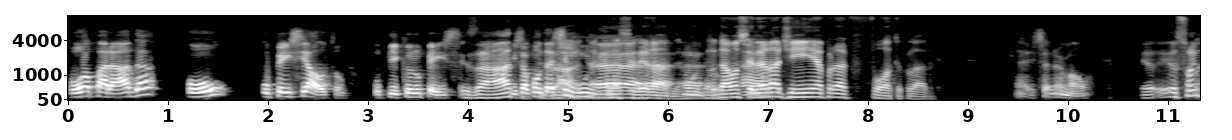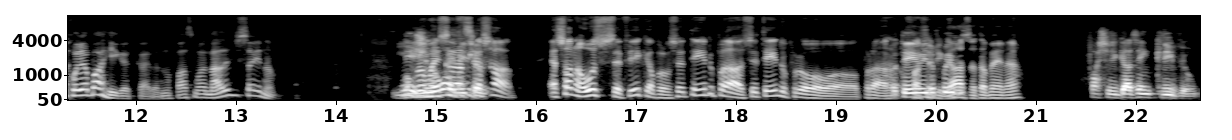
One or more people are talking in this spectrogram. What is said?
ou a parada, ou o pace alto. O pico no pace. Exato. Isso acontece exato. muito. É, acelerada. Muito. Dá uma é. aceleradinha é. para foto, claro. É, isso é normal. Eu, eu só encolho a barriga, cara. Não faço mais nada disso aí, não. E, mas você fica só, é só na USP que você fica, Bruno? Você tem ido para você tem ido pro para faixa de Gaza também, né? Faixa de Gaza é incrível.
